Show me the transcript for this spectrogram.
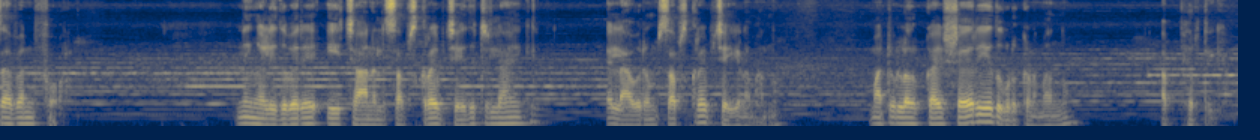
seven four നിങ്ങൾ ഇതുവരെ ഈ ചാനൽ സബ്സ്ക്രൈബ് ചെയ്തിട്ടില്ല എങ്കിൽ എല്ലാവരും സബ്സ്ക്രൈബ് ചെയ്യണമെന്നും മറ്റുള്ളവർക്കായി ഷെയർ ചെയ്ത് കൊടുക്കണമെന്നും അഭ്യർത്ഥിക്കുന്നു.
